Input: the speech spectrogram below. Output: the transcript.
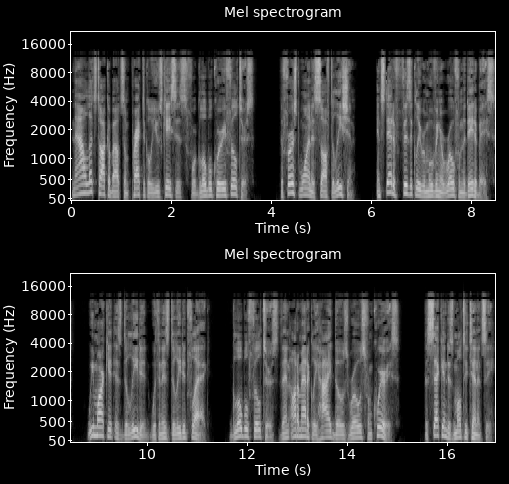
Now let's talk about some practical use cases for global query filters. The first one is soft deletion. Instead of physically removing a row from the database, we mark it as deleted with an isDeleted flag. Global filters then automatically hide those rows from queries. The second is multi-tenancy.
